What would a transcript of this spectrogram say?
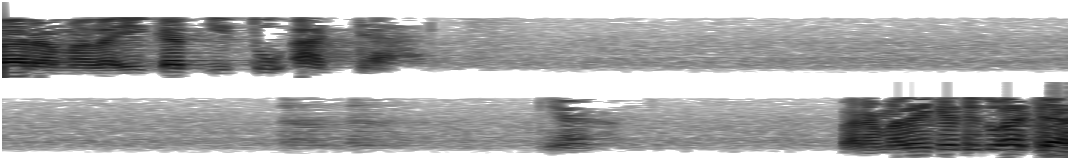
para malaikat itu ada. Ya. Para malaikat itu ada.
